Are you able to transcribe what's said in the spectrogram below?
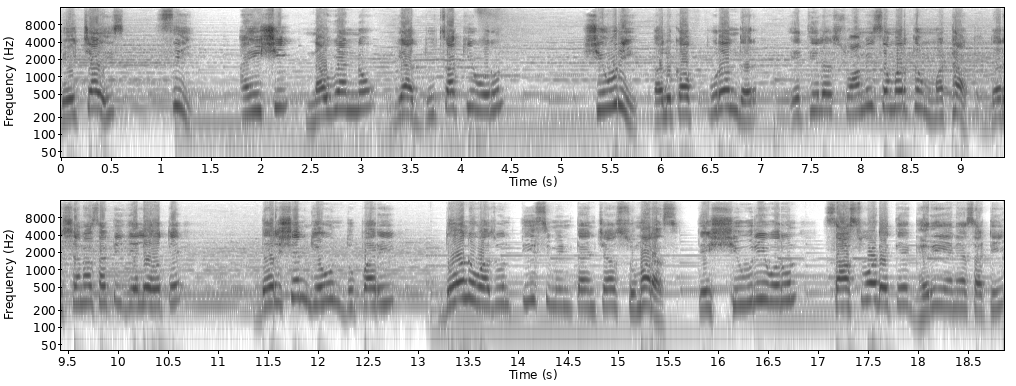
बेचाळीस सी ऐंशी नव्याण्णव या दुचाकीवरून शिवरी तालुका पुरंदर येथील स्वामी समर्थ मठात दर्शनासाठी गेले होते. दर्शन घेऊन दुपारी दोन वाजून तीस मिनिटांच्या सुमारास ते शिवरीवरून सासवड येथे घरी येण्यासाठी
